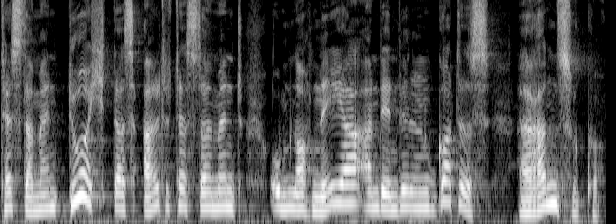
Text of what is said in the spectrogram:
Testament durch das Alte Testament, um noch näher an den Willen Gottes heranzukommen.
